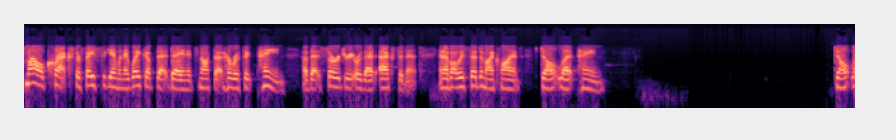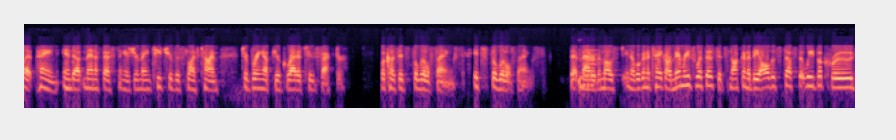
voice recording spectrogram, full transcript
smile cracks their face again when they wake up that day, and it's not that horrific pain of that surgery or that accident. And I've always said to my clients, don't let pain, don't let pain end up manifesting as your main teacher of this lifetime to bring up your gratitude factor because it's the little things. It's the little things that matter mm-hmm. the most. You know, we're going to take our memories with us. It's not going to be all the stuff that we've accrued,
